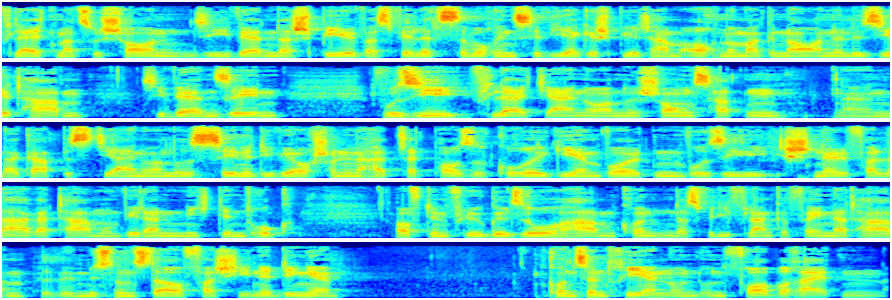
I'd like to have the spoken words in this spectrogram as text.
vielleicht mal zu schauen. Sie werden das Spiel, was wir letzte Woche in Sevilla gespielt haben, auch nochmal genau analysiert haben. Sie werden sehen, wo Sie vielleicht die eine oder andere Chance hatten. Ähm, da gab es die eine oder andere Szene, die wir auch schon in der Halbzeitpause korrigieren wollten, wo Sie schnell verlagert haben und wir dann nicht den Druck auf dem Flügel so haben konnten, dass wir die Flanke verhindert haben. Wir müssen uns da auf verschiedene Dinge konzentrieren und, und vorbereiten.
